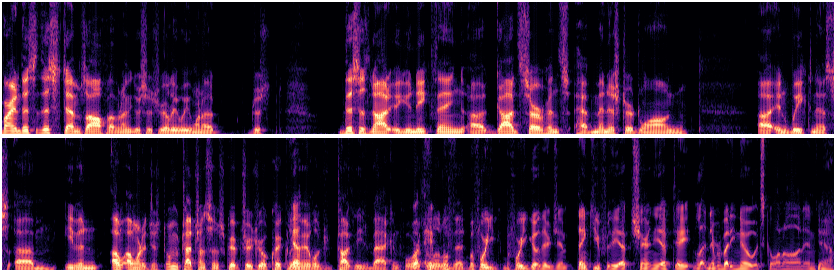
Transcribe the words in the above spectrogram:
Brian, this this stems off of, and I think this is really we want to just this is not a unique thing. Uh, God's servants have ministered long uh, in weakness. Um, even I, I want to just let me touch on some scriptures real quickly. Yeah. we'll talk these back and forth well, a little bit before you before you go there, Jim. Thank you for the up, sharing the update, letting everybody know what's going on. And yeah,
